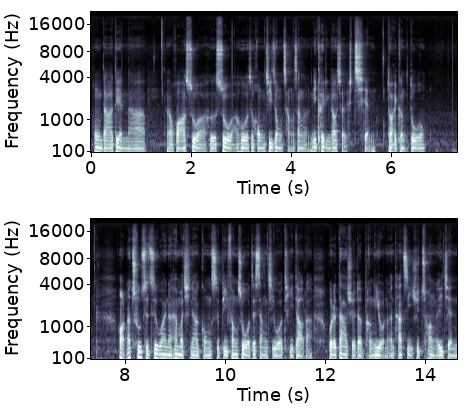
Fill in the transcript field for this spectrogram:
宏达电啊、华硕啊、和硕啊，或者是宏基这种厂商啊，你可以领到的钱都还更多。哦那除此之外呢，还有没有其他公司？比方说我在上集我提到的我的大学的朋友呢，他自己去创了一间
